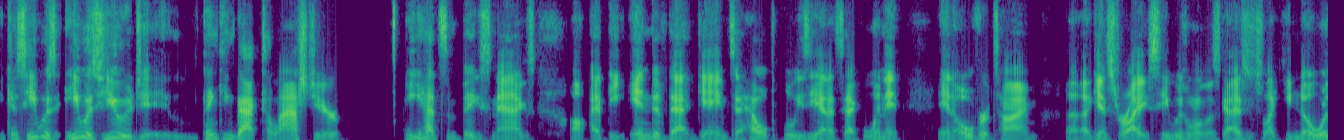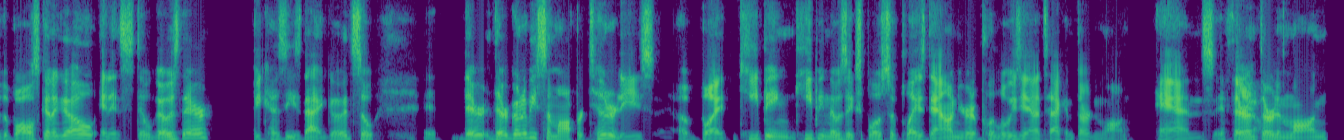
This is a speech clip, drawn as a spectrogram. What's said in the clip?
because he was he was huge. eh, Thinking back to last year, he had some big snags uh, at the end of that game to help Louisiana Tech win it in overtime uh, against Rice. He was one of those guys, just like you know where the ball's gonna go, and it still goes there because he's that good. So it, there there are going to be some opportunities uh, but keeping keeping those explosive plays down, you're going to put Louisiana Tech in third and long. And if they're in third and long,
